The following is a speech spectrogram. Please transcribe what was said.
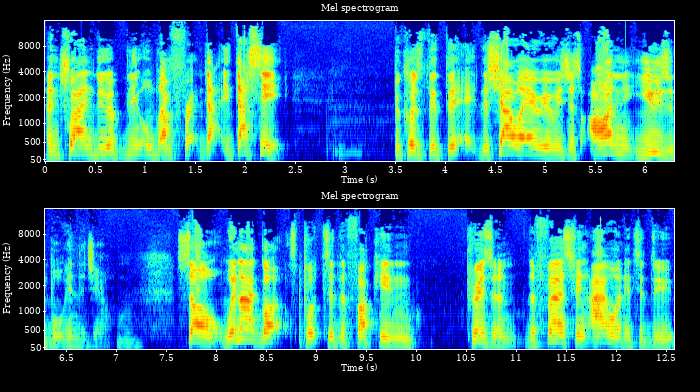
and try and do a little, that, that's it. Because the, the, the shower area is just unusable in the jail. So when I got put to the fucking prison, the first thing I wanted to do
